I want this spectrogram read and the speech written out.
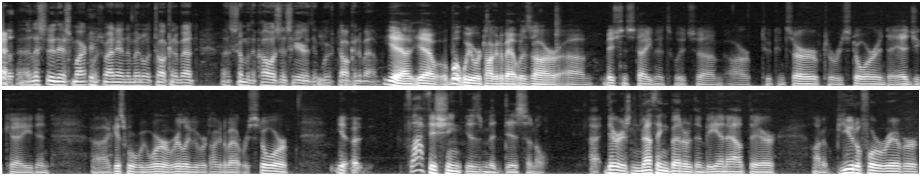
Uh, let's do this. Mark was right in the middle of talking about uh, some of the causes here that we're talking about. Yeah, yeah. What we were talking about was our um, mission statements, which um, are to conserve, to restore, and to educate. And uh, I guess where we were really, we were talking about restore. You know, uh, fly fishing is medicinal. Uh, there is nothing better than being out there on a beautiful river,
